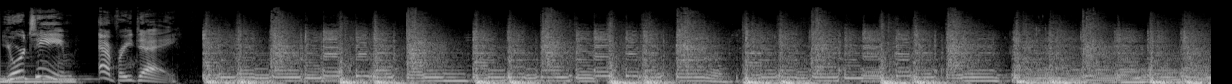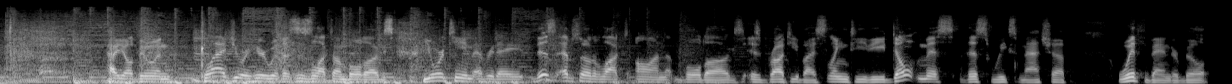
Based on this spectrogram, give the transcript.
Your team every day. How y'all doing? Glad you are here with us. This is Locked On Bulldogs, your team every day. This episode of Locked On Bulldogs is brought to you by Sling TV. Don't miss this week's matchup with Vanderbilt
